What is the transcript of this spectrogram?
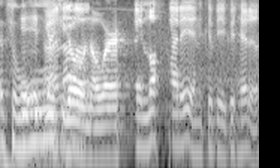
it's a it- it's little. going to go nowhere. They loft that in. It could be a good header.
